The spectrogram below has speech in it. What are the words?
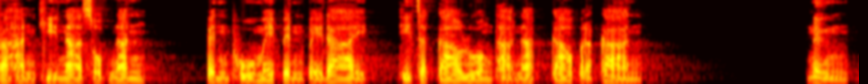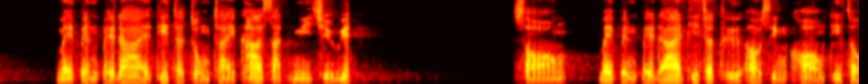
รหันต์ขีนาศพนั้น เป็นผู้ไม่เป็นไปได้ที่จะก้าวล่วงฐานะก้าวประการหนึ่งไม่เป็นไปได้ที่จะจงใจฆ่าสัตว์มีชีวิต 2. ไม่เป็นไปได้ที่จะถือเอาสิ่งของที่เจ้า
